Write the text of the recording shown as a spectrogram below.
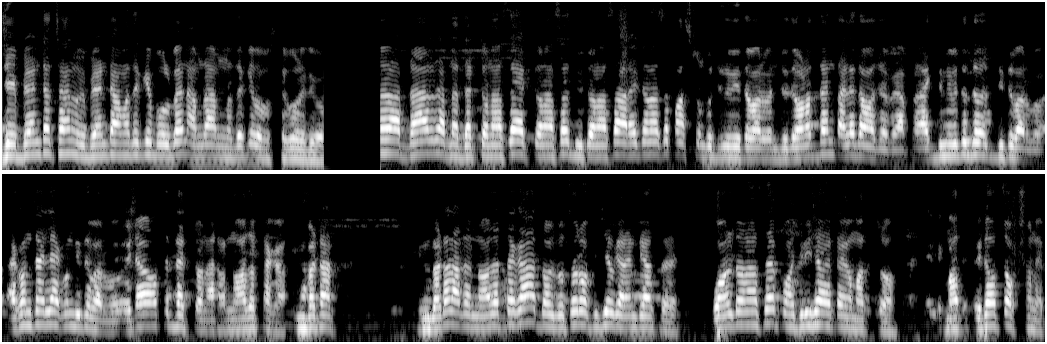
যে ব্র্যান্ডটা চান, ওই ব্র্যান্ডটা আমাদেরকে বলবেন, আমরা আপনাদেরকে ব্যবস্থা করে দিব। আপনার আপনার দেড় টন আছে, এক টন আছে, দুই টন আছে, আড়াই টন আছে, পাঁচ টন পর্যন্ত নিতে পারবেন। যদি অর্ডার দেন, তাহলে দেওয়া যাবে। আপনার একদিনের ভিতরে দিতে পারব। এখন চাইলে এখন দিতে পারব। এটা হচ্ছে দেড় টন আটান্ন হাজার টাকা। ইনভার্টার ইনভার্টার আটান্ন হাজার টাকা, দশ বছর অফিসিয়াল গ্যারান্টি আছে। ওয়ালটন আছে, পঁয়ত্রিশ হাজার টাকা মাত্র- এটা হচ্ছে অপশনের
